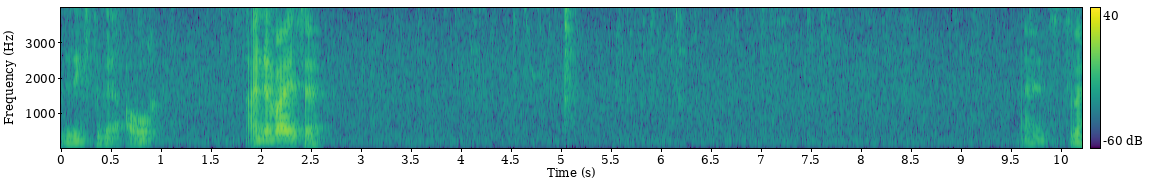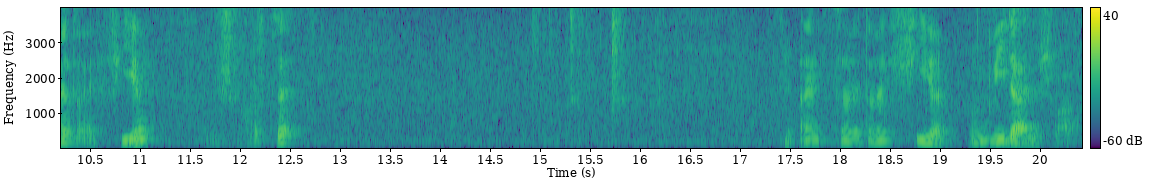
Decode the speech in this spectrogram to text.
Die nächste wäre auch eine weiße. Eins, zwei, drei, vier. Eine schwarze. 1, 2, 3, 4 und wieder eine schwarze.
